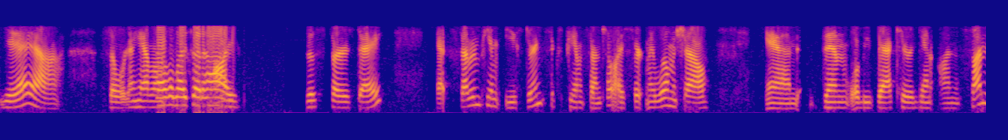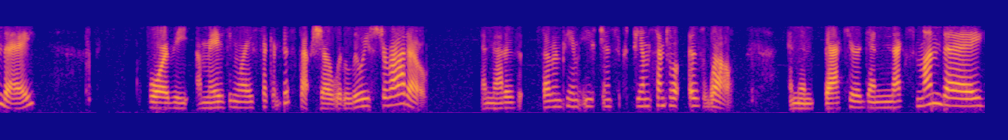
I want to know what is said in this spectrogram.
yeah. So we're going to have him Tell him I said hi. this Thursday at 7 p.m. Eastern, 6 p.m. Central. I certainly will, Michelle. And then we'll be back here again on Sunday for the Amazing Race Second Pit Stop Show with Louis Stravato. And that is at 7 p.m. Eastern, 6 p.m. Central as well. And then back here again next Monday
